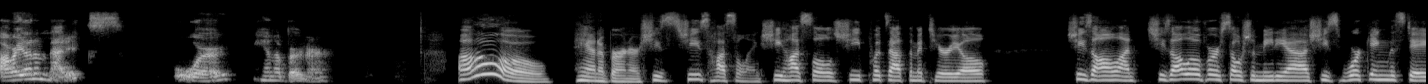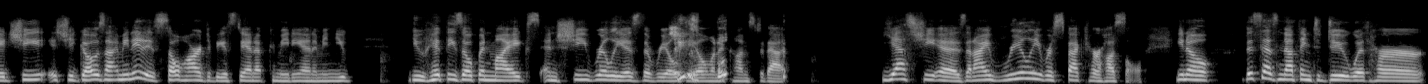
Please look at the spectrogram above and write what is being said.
Ariana Madix or Hannah Berner? Oh, Hannah Berner. She's she's hustling. She hustles. She puts out the material. She's all on she's all over social media. She's working the stage. She she goes I mean it is so hard to be a stand-up comedian. I mean you you hit these open mics and she really is the real she's deal when it comes to that. Yes, she is. And I really respect her hustle. You know, this has nothing to do with her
